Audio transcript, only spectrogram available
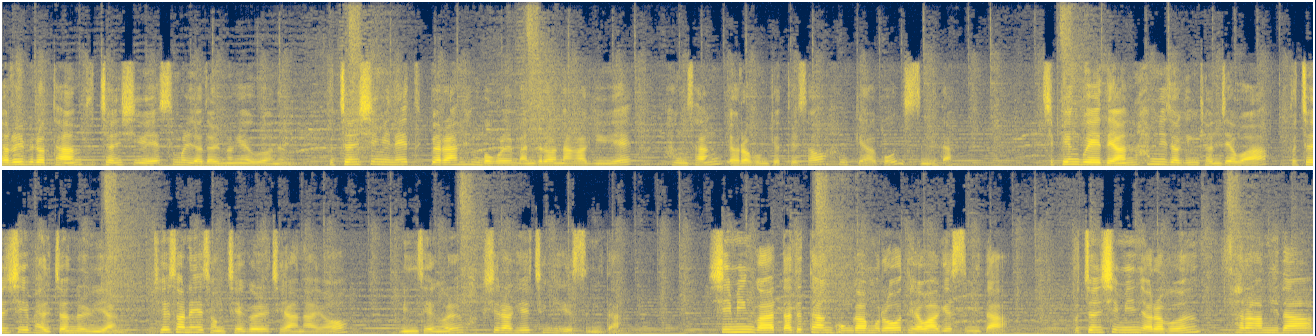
저를 비롯한 부천시의 28명의 의원은 부천 시민의 특별한 행복을 만들어 나가기 위해 항상 여러분 곁에서 함께하고 있습니다. 집행부에 대한 합리적인 견제와 부천시 발전을 위한 최선의 정책을 제안하여 민생을 확실하게 챙기겠습니다. 시민과 따뜻한 공감으로 대화하겠습니다. 부천 시민 여러분, 사랑합니다.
